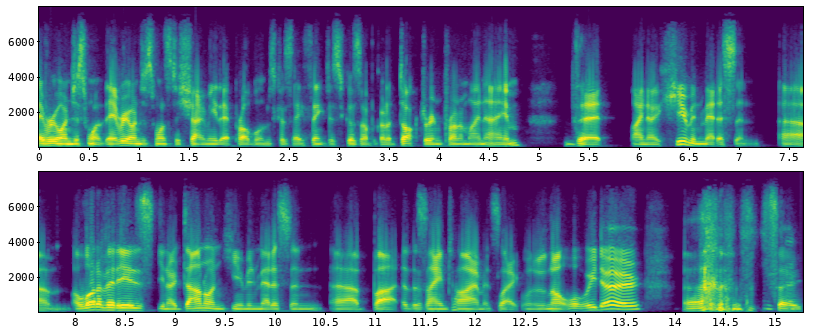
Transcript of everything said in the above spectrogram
everyone just wants everyone just wants to show me their problems because they think just because I've got a doctor in front of my name that I know human medicine. Um, a lot of it is you know done on human medicine, uh, but at the same time, it's like well, it's not what we do. Uh, so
